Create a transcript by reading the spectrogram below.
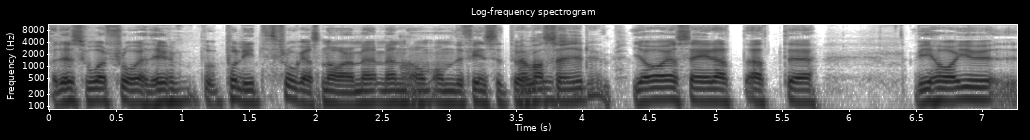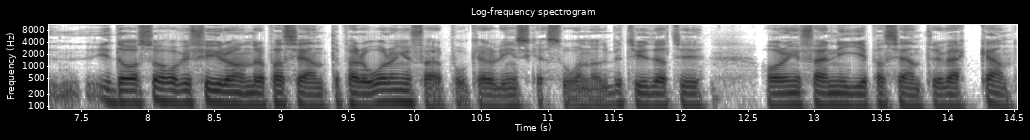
det är en svår fråga. Det är en politisk fråga snarare. Men, men om, om det finns ett behov. Men vad säger du? Ja, jag säger att, att eh, vi har ju, idag så har vi 400 patienter per år ungefär på Karolinska Solna. Det betyder att vi har ungefär nio patienter i veckan.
